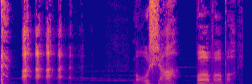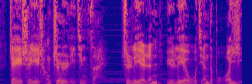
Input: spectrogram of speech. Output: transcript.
谋杀？不不不，这是一场智力竞赛，是猎人与猎物间的博弈。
